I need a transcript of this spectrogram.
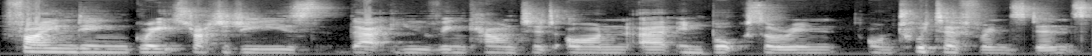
finding great strategies that you've encountered on uh, in books or in on Twitter, for instance,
